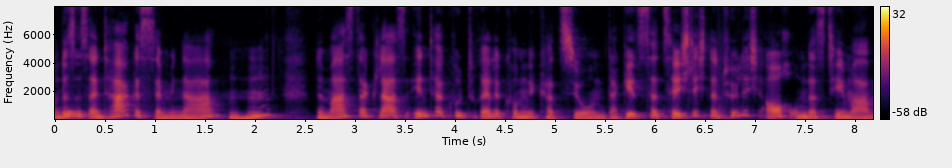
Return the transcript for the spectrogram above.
Und das ist ein Tagesseminar, mhm, eine Masterclass interkulturelle Kommunikation. Da geht es tatsächlich natürlich auch um das Thema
